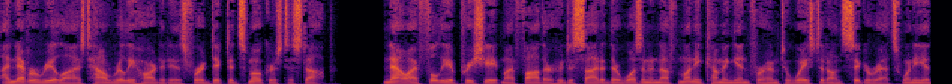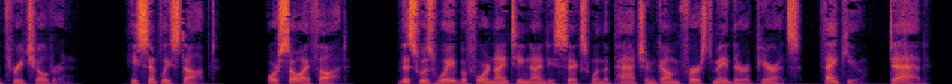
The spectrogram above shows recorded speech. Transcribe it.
I never realized how really hard it is for addicted smokers to stop. Now I fully appreciate my father who decided there wasn't enough money coming in for him to waste it on cigarettes when he had three children. He simply stopped. Or so I thought. This was way before 1996 when the patch and gum first made their appearance. Thank you, Dad,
